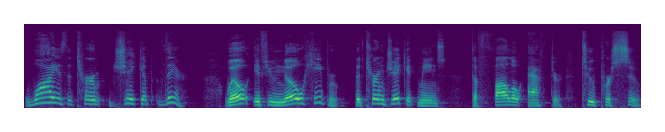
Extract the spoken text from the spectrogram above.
why is the term Jacob there? Well, if you know Hebrew, the term Jacob means to follow after, to pursue.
